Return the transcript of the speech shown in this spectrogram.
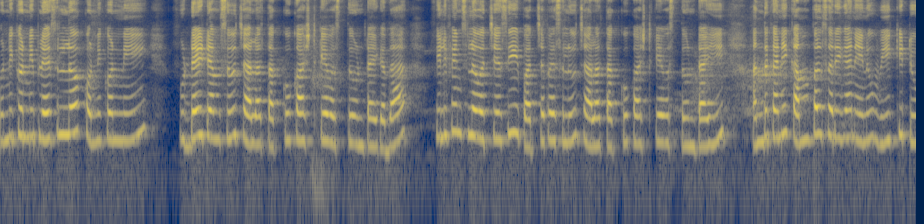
కొన్ని కొన్ని ప్లేసుల్లో కొన్ని కొన్ని ఫుడ్ ఐటమ్స్ చాలా తక్కువ కాస్ట్కే వస్తూ ఉంటాయి కదా. ఫిలిపీన్స్లో వచ్చేసి పచ్చ పచ్చపెసలు చాలా తక్కువ కాస్ట్కే వస్తూ ఉంటాయి అందుకని కంపల్సరీగా నేను వీక్కి టూ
